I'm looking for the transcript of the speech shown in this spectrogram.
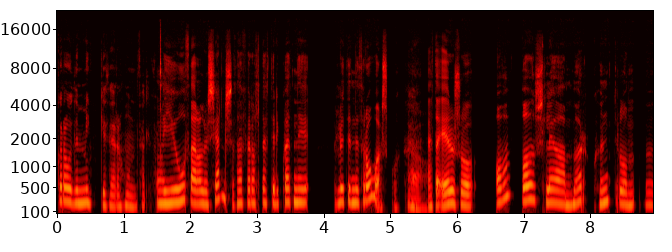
gróði mingi þegar hún fellur frá? Jú, það er alveg sjensi, það fyrir allt eftir í hvernig hlutinni þróa sko. Já. Þetta eru svo ofbóðslega mörg hundru uh,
